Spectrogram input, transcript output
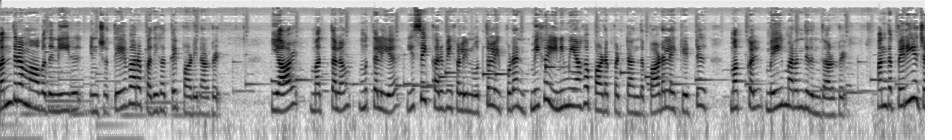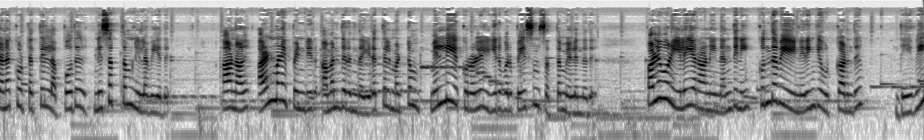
மந்திரமாவது நீரு என்ற தேவார பதிகத்தை பாடினார்கள். யாழ் மத்தளம் முத்தலிய இசைக்கருவிகளின் ஒத்துழைப்புடன் மிக இனிமையாக பாடப்பட்ட அந்த பாடலை கேட்டு மக்கள் மெய்மறந்திருந்தார்கள். அந்த பெரிய ஜனக்கூட்டத்தில் அப்போது நிசப்தம் நிலவியது. ஆனால் அரண்மனை பெண்டிர் அமர்ந்திருந்த இடத்தில் மட்டும் மெல்லிய குரலில் இருவர் பேசும் சத்தம் எழுந்தது. பழுவூர் இளையராணி நந்தினி குந்தவையை நெருங்கி உட்கார்ந்து தேவி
